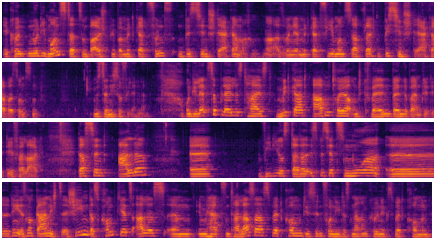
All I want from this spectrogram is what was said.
ihr könnt nur die Monster zum Beispiel bei Midgard 5 ein bisschen stärker machen. Ne? Also wenn ihr Midgard 4 Monster habt, vielleicht ein bisschen stärker, aber ansonsten müsst ihr nicht so viel ändern. Und die letzte Playlist heißt Midgard Abenteuer und Quellenbände beim DDD Verlag. Das sind alle äh, Videos, da, da ist bis jetzt nur, äh, nee, ist noch gar nichts erschienen. Das kommt jetzt alles. Ähm, Im Herzen Thalassas wird kommen, die Sinfonie des Narrenkönigs wird kommen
